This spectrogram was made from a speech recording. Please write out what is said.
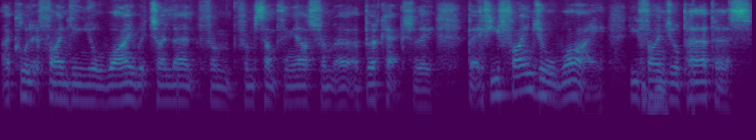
i call it finding your why which i learned from from something else from a, a book actually but if you find your why you find mm-hmm. your purpose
